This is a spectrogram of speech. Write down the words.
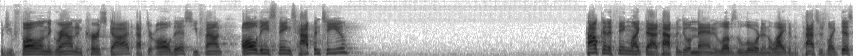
Would you fall on the ground and curse God after all this? You found all these things happen to you? How can a thing like that happen to a man who loves the Lord in the light of a passage like this,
